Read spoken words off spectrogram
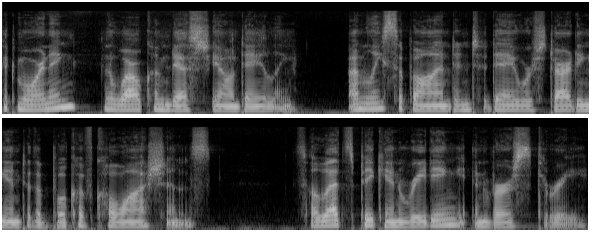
Good morning and welcome to SGL Daily. I'm Lisa Bond, and today we're starting into the book of Colossians. So let's begin reading in verse 3.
